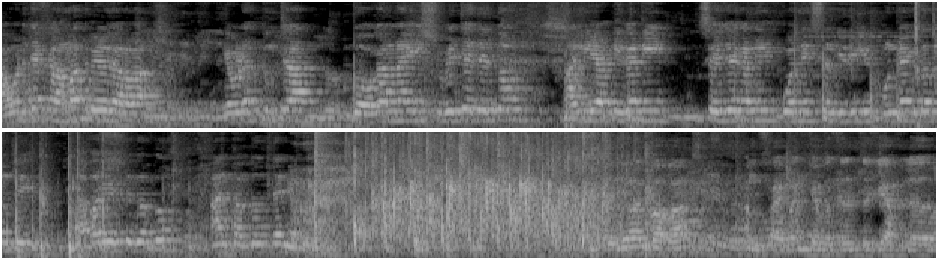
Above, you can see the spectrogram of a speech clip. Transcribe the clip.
आवडत्या कामात वेळ घालवा. एवढ्यात तुमच्या दोघांनाही शुभेच्छा देतो आणि या ठिकाणी संयोजकांनी कोणी संधी दिली पुन्हा एकदा तुमचे आभार व्यक्त करतो आणि थांबतो. धन्यवाद. धन्यवाद बाबा. आम साहेबांच्या बद्दलचं जे आपलं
